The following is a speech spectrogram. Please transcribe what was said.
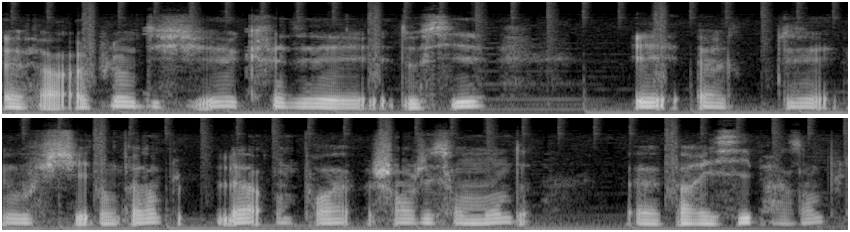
enfin upload des fichiers, créer des dossiers et euh, des nouveaux fichiers. Donc par exemple là on pourra changer son monde euh, par ici par exemple.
